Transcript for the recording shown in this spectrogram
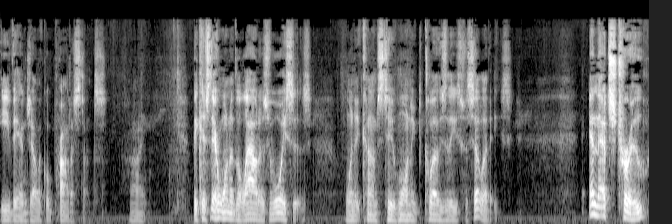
evangelical Protestants, right? Because they're one of the loudest voices when it comes to wanting to close these facilities. And that's true,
